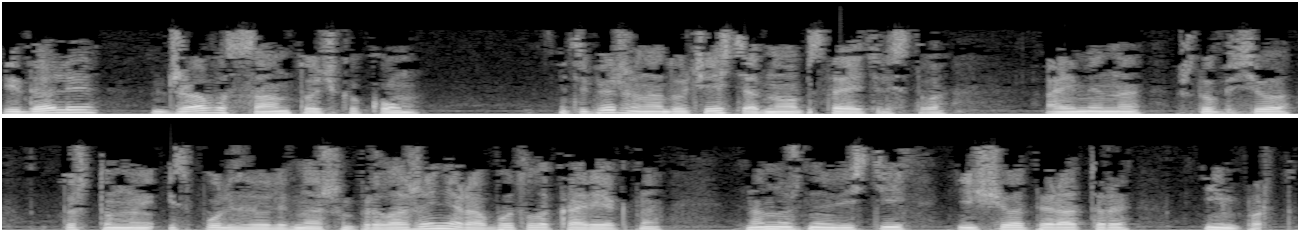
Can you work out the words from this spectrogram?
и далее javasun.com. И теперь же надо учесть одно обстоятельство, а именно, чтобы все то, что мы использовали в нашем приложении, работало корректно. Нам нужно ввести еще операторы import.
